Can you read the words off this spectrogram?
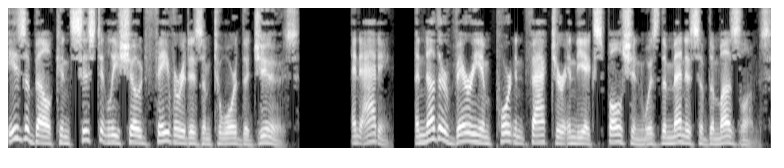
Isabel consistently showed favoritism toward the Jews, and adding, Another very important factor in the expulsion was the menace of the Muslims.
